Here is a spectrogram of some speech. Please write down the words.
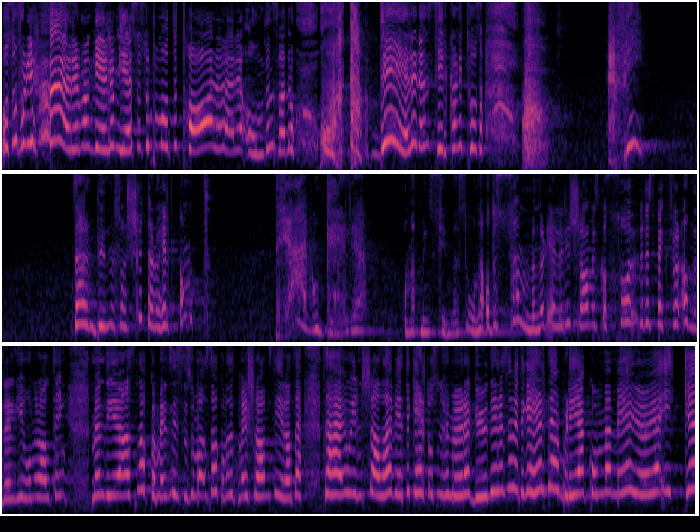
Og så får de høre evangeliet om Jesus, som på en måte tar det der åndens verd og deler den sirkelen i to. og så, Jeg er fri! Det er en begynnelse og en slutt. Det er noe helt annet. Det er evangeliet om at min synd er sona. Og det samme når det gjelder islam. Vi skal ha så respekt for andre religioner og allting. Men de jeg har med de siste som har om dette med islam, sier at det, det er jo inshallah, jeg vet ikke helt åssen humør er Gud i. Liksom. Jeg vet ikke helt, jeg Blir jeg, kommer meg med, gjør jeg ikke?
